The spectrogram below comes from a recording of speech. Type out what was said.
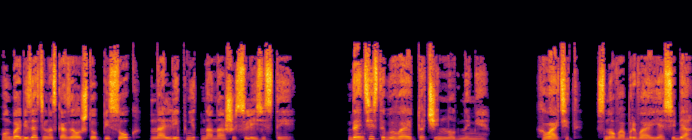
Он бы обязательно сказал, что песок налипнет на наши слизистые. Дантисты бывают очень нудными. Хватит. Снова обрываю я себя,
